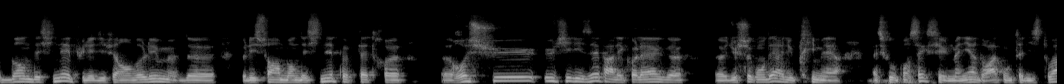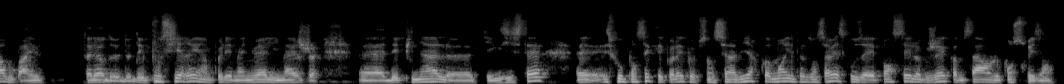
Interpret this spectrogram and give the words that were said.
bande dessinée et puis les différents volumes de, l'histoire en bande dessinée peuvent être reçus, utilisés par les collègues du secondaire et du primaire. Est-ce que vous pensez que c'est une manière de raconter l'histoire? Vous parliez tout à l'heure de, dépoussiérer un peu les manuels images d'épinal qui existaient. Est-ce que vous pensez que les collègues peuvent s'en servir? Comment ils peuvent s'en servir? Est-ce que vous avez pensé l'objet comme ça en le construisant?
